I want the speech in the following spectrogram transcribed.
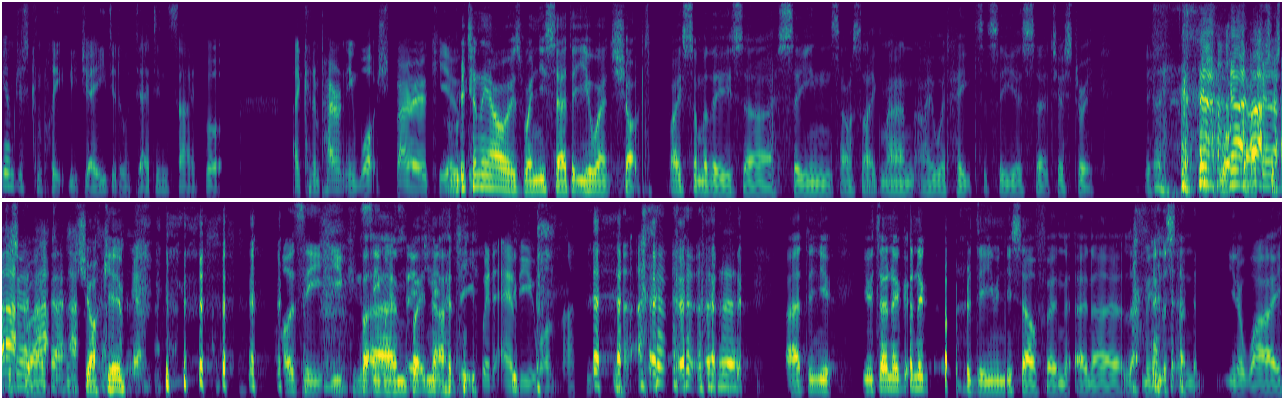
I'm just completely jaded or dead inside. But I can apparently watch Barry Keoghan. Originally, I was when you said that you weren't shocked by some of these uh, scenes. I was like, man, I would hate to see his search history if, if what Gav just described didn't shock him. Ozzy, you can But, see my um, but no, I think whenever you want, man. I think you you've done a, done a good job redeeming yourself and and uh, let me understand, you know, why.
